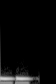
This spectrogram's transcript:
you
